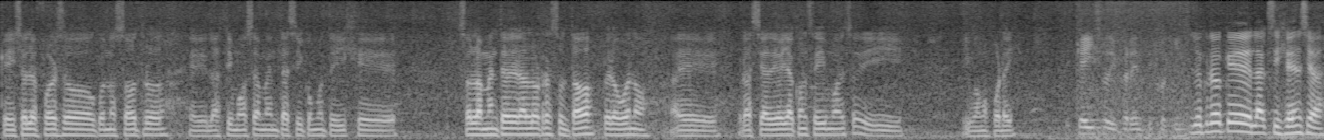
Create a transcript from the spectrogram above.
que, hizo el esfuerzo con nosotros. Eh, lastimosamente, así como te dije, solamente eran los resultados, pero bueno, eh, gracias a Dios ya conseguimos eso y, vamos por ahí. ¿Qué hizo diferente Joaquín? Yo creo que la exigencia.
